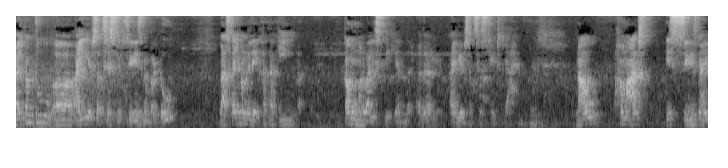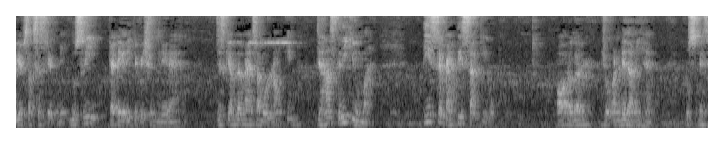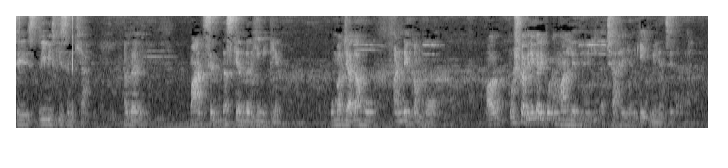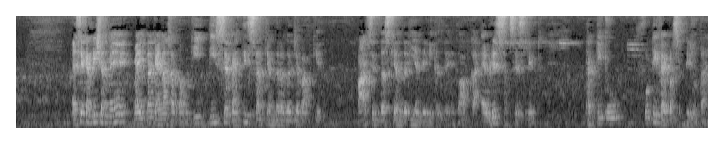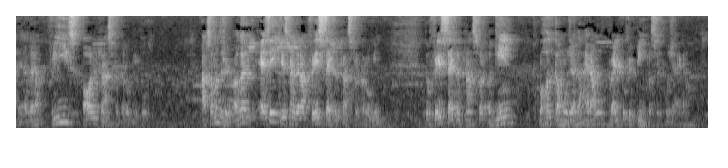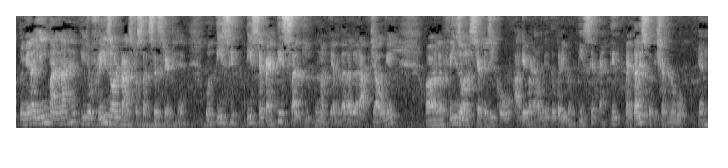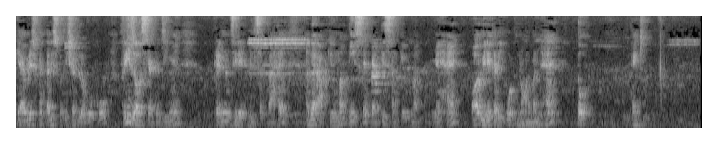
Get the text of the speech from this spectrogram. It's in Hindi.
Welcome to I F success series number two last time हमने देखा था कि कम उम्र वाली स्त्री के अंदर अगर आई एफ़ सक्सेस रेट क्या है। नाउ हम आज इस सीरीज़ में आई एफ़ सक्सेस रेट में दूसरी कैटेगरी के पेशेंट ले रहे हैं, जिसके अंदर मैं ऐसा बोल रहा हूँ कि जहाँ स्त्री की उम्र तीस से पैंतीस साल की हो, और अगर जो अंडेदानी हैं, उसमें से स्त्री बीज की संख्या अगर पाँच से दस के अंदर ही निकले, उम्र ज़्यादा हो, अंडे कम हो, और पुरुष का विले का रिपोर्ट हम मान लेते हैं कि अच्छा है, यानी कि एक मिलियन से ज़्यादा है। ऐसे कंडीशन में मैं इतना कहना चाहता हूँ कि तीस से पैंतीस साल के अंदर अगर जब आपके पाँच से दस के अंदर ही अंडे निकलते हैं तो आपका average success rate thirty two forty five percentage होता है। अगर आप फ्रीज ऑल ट्रांसफ़र करोगे तो आप समझ रहे हो? अगर ऐसे ही केस में अगर आप फ्रेश साइकिल ट्रांसफ़र करोगे तो फ्रेश साइकिल ट्रांसफ़र अगेन बहुत कम हो जाएगा around twelve to fifteen percent हो जाएगा। तो मेरा यही मानना है कि जो freeze all transfer success rate है, वो तीस से तीस से पैंतीस साल की उम्र के अंदर अगर आप जाओगे और अगर फ्रीज ऑल स्ट्रेटजी को आगे बढ़ाओगे तो करीबन तीस से पैंतीस, पैंतालीस प्रतिशत लोगों, यानी कि एवरेज पैंतालीस प्रतिशत लोगों को फ्रीज ऑल स्ट्रेटजी में प्रेगनेंसी रेट मिल सकता है। अगर आपकी उम्र तीस से पैंतीस साल की उम्र में है और वीरे का रिपोर्ट नॉर्मल है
